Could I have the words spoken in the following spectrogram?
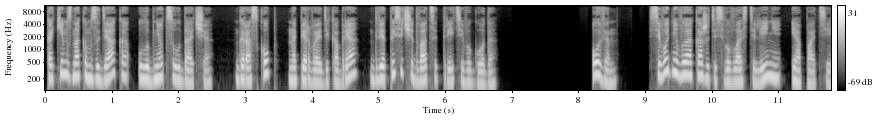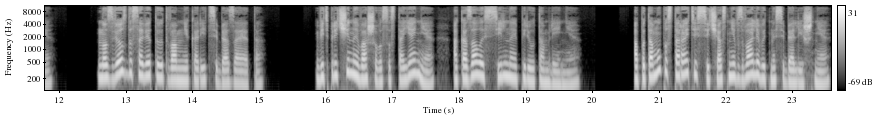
Каким знаком зодиака улыбнется удача? Гороскоп на 1 декабря 2023 года. Овен. Сегодня вы окажетесь во власти лени и апатии. Но звезды советуют вам не корить себя за это. Ведь причиной вашего состояния оказалось сильное переутомление. А потому постарайтесь сейчас не взваливать на себя лишнее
